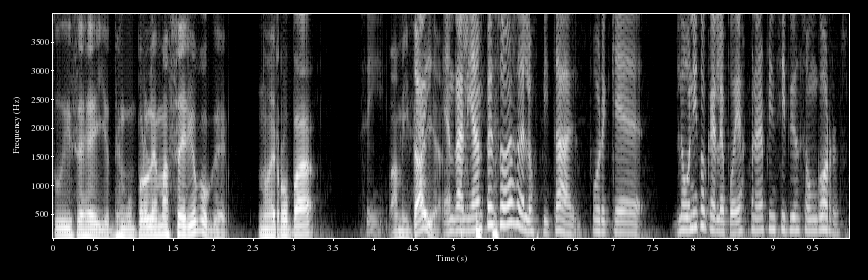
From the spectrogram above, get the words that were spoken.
tú dices, hey, yo tengo un problema serio porque no hay ropa a mi talla. En realidad empezó desde el hospital, porque lo único que le podías poner al principio son gorros.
